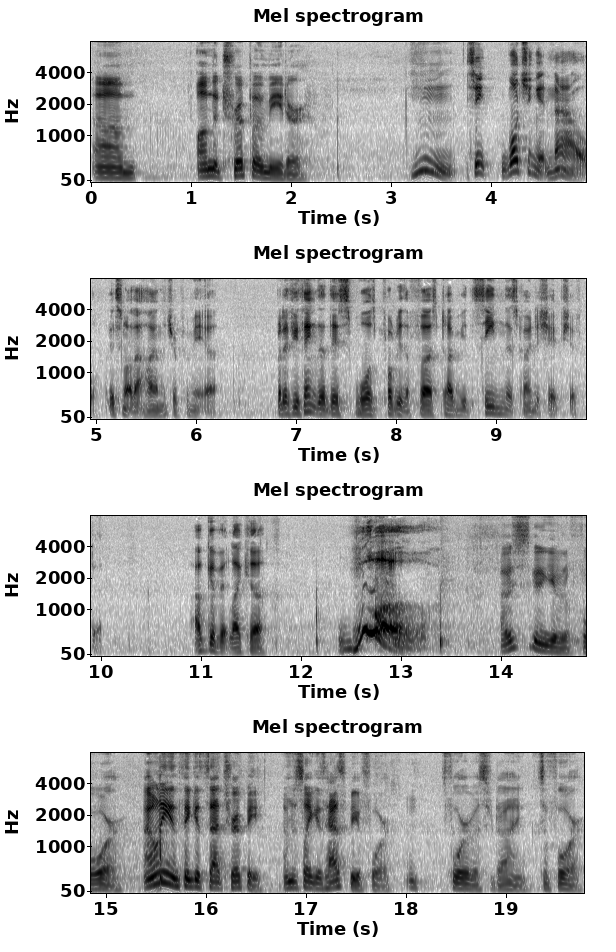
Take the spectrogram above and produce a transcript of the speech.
Um, on the tripometer. See, watching it now, it's not that high on the tripometer. But if you think that this was probably the first time you'd seen this kind of shapeshifter, I'll give it like a whoa. I was just gonna give it a four. I don't even think it's that trippy. I'm just like it has to be a four. It's four of us are dying. It's a four.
